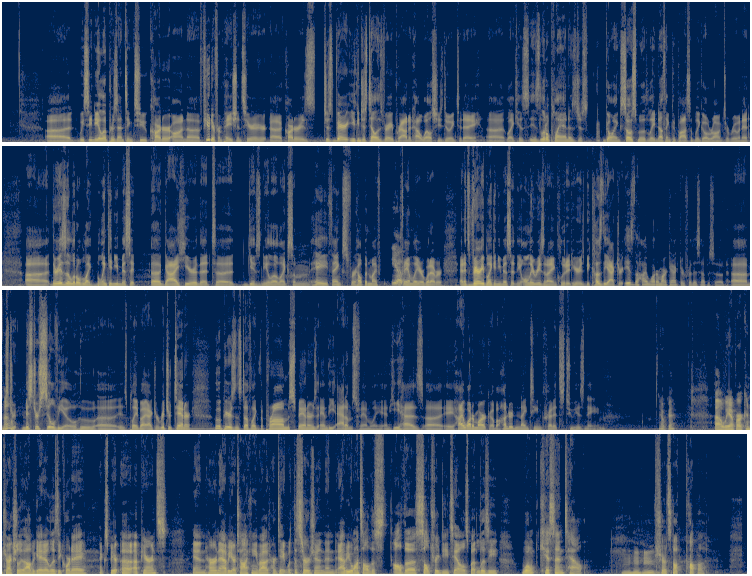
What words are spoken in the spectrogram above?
Uh, we see Neela presenting to Carter on a few different patients here. Uh, Carter is just very, you can just tell, is very proud at how well she's doing today. Uh, like his his little plan is just going so smoothly, nothing could possibly go wrong to ruin it. Uh, there is a little like blink and you miss it uh, guy here that uh, gives Neela like some, hey, thanks for helping my f- Yep. family or whatever, and it's very blink and you miss it. And the only reason I include it here is because the actor is the high watermark actor for this episode, uh, Mr. Mr. Silvio, who uh, is played by actor Richard Tanner, who appears in stuff like The Prom, Spanners, and The Addams Family, and he has uh, a high watermark of 119 credits to his name. Okay. Uh, we have our contractually obligated Lizzie Corday exper- uh, appearance, and her and Abby are talking about her date with the surgeon. And Abby wants all this, all the sultry details, but Lizzie won't kiss and tell. Mm-hmm. Sure, it's not proper.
